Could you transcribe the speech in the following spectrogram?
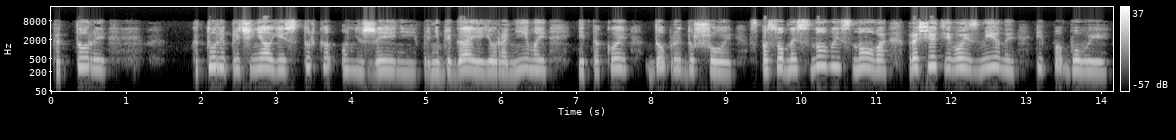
который который причинял ей столько унижений, пренебрегая ее ранимой и такой доброй душой, способной снова и снова прощать его измены и побои.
